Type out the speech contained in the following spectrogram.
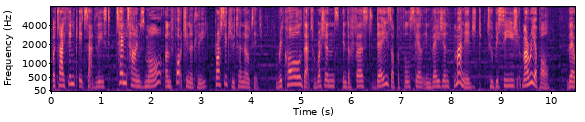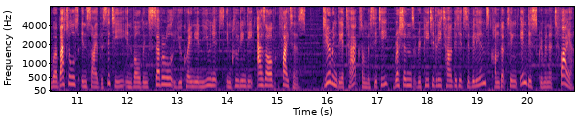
But I think it's at least 10 times more, unfortunately, prosecutor noted. Recall that Russians, in the first days of the full scale invasion, managed to besiege Mariupol. There were battles inside the city involving several Ukrainian units, including the Azov fighters. During the attacks on the city, Russians repeatedly targeted civilians, conducting indiscriminate fire.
